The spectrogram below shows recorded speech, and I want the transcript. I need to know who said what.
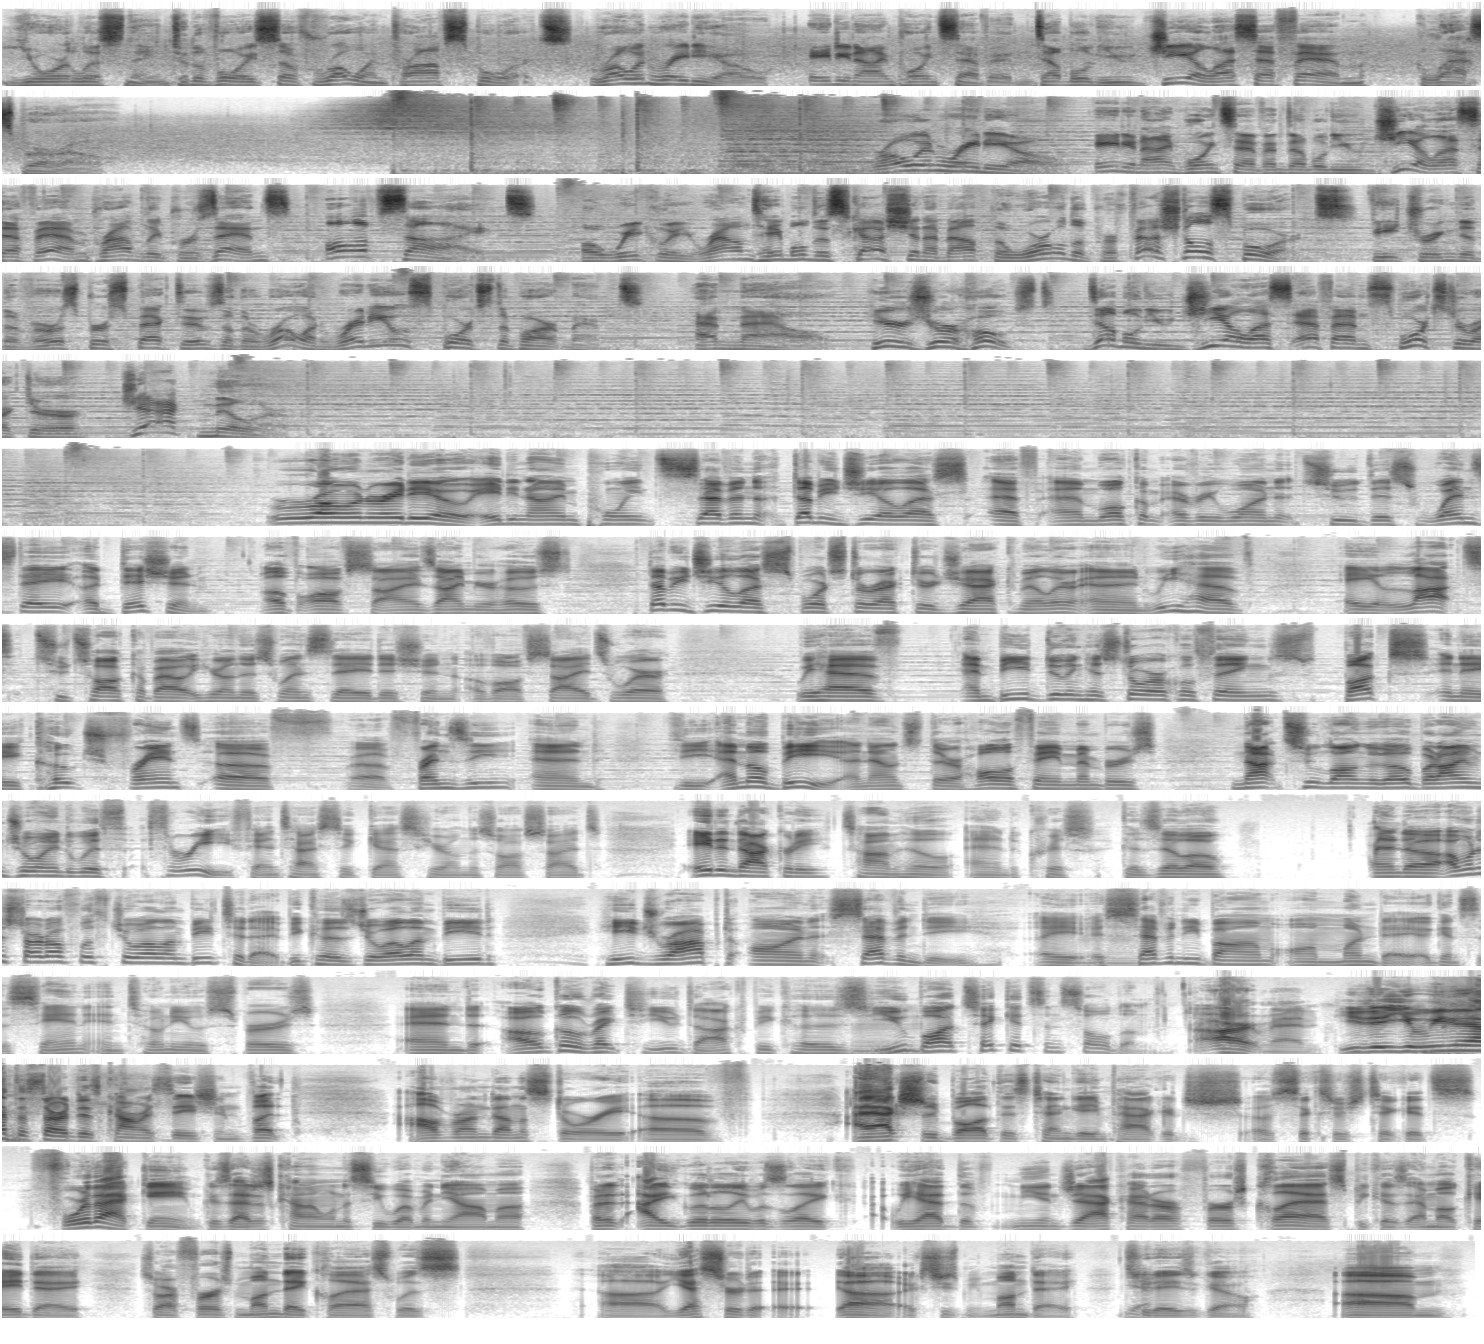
Speaker 1: You're listening to the voice of Rowan Prof Sports, Rowan Radio, 89.7 WGLS FM, Glassboro. Rowan Radio, 89.7 WGLS FM proudly presents Offsides, a weekly roundtable discussion about the world of professional sports, featuring the diverse perspectives of the Rowan Radio Sports Department. And now, here's your host, WGLS FM Sports Director, Jack Miller.
Speaker 2: Rowan Radio 89.7 WGLS FM. Welcome everyone to this Wednesday edition of Offsides. I'm your host, WGLS Sports Director Jack Miller, and we have a lot to talk about here on this Wednesday edition of Offsides where we have Embiid doing historical things, Bucks in a coach France uh, f- uh, frenzy, and the MLB announced their Hall of Fame members not too long ago, but I'm joined with three fantastic guests here on this Offsides Aidan Dougherty, Tom Hill, and Chris Gazillo. And uh, I want to start off with Joel Embiid today because Joel Embiid, he dropped on 70, a, a 70 bomb on Monday against the San Antonio Spurs. And I'll go right to you, Doc, because you bought tickets and sold them.
Speaker 3: All right, man. You, you we didn't have to start this conversation, but I'll run down the story of I actually bought this 10 game package of Sixers tickets for that game because I just kind of want to see Wembanyama. But it, I literally was like, we had the me and Jack had our first class because MLK Day, so our first Monday class was uh, yesterday. Uh, excuse me, Monday, two
Speaker 2: Yeah.
Speaker 3: days ago. Um,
